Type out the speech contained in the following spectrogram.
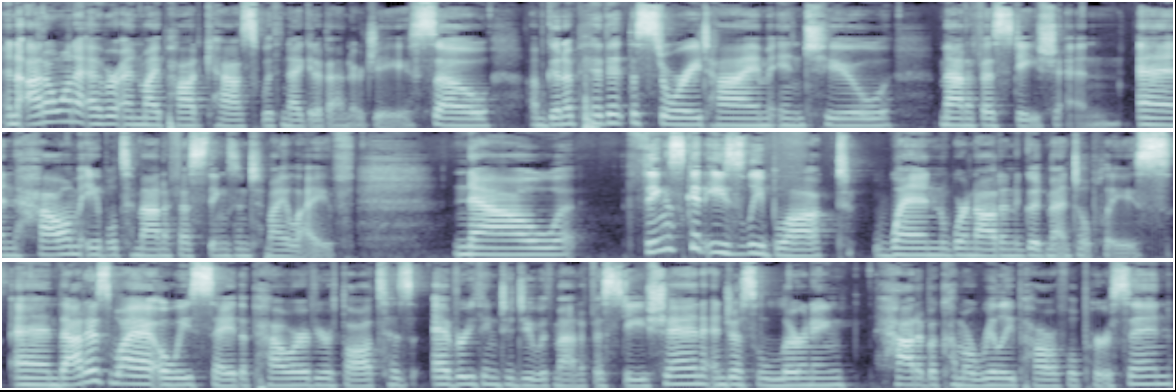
And I don't wanna ever end my podcast with negative energy. So I'm gonna pivot the story time into manifestation and how I'm able to manifest things into my life. Now, Things get easily blocked when we're not in a good mental place. And that is why I always say the power of your thoughts has everything to do with manifestation and just learning how to become a really powerful person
